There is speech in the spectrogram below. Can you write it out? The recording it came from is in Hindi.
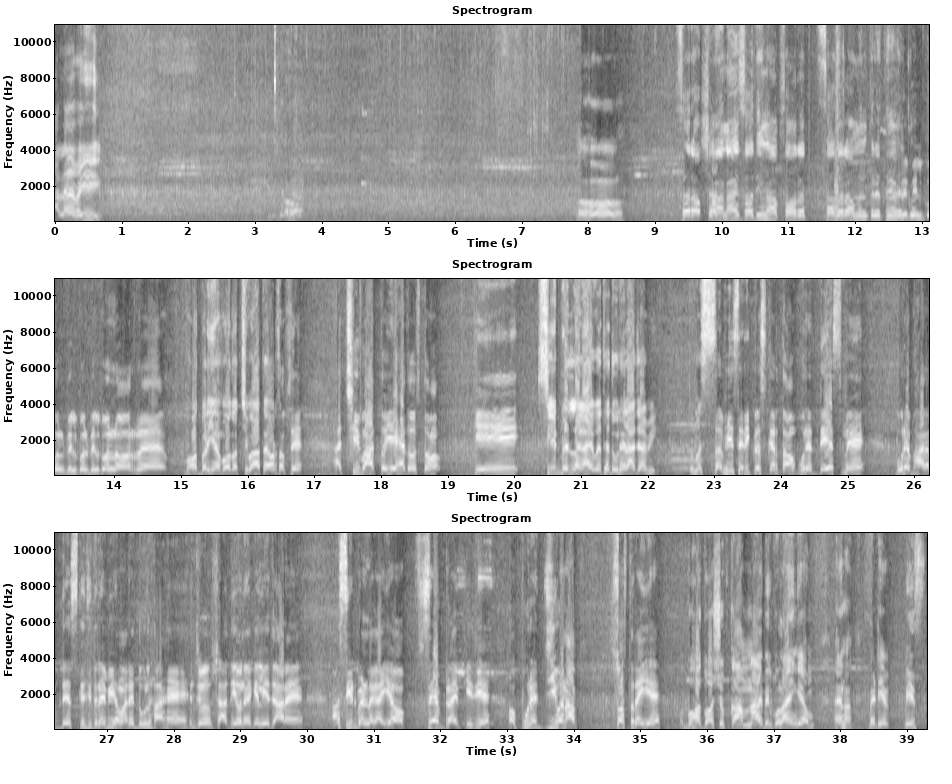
हाल है भाई? ओहो। सर आपको आना है शादी में आप सारत सादर आमंत्रित हैं अरे बिल्कुल। बिल्कुल बिल्कुल बिल्कुल और बहुत बढ़िया बहुत अच्छी बात है और सबसे अच्छी बात तो ये है दोस्तों कि सीट बेल्ट लगाए हुए थे दूल्हे राजा भी। तो मैं सभी से रिक्वेस्ट करता हूँ पूरे देश में पूरे भारत देश के जितने भी हमारे दूल्हा हैं, जो शादी होने के लिए जा रहे हैं और सीट बेल्ट लगाइए और सेफ़ ड्राइव कीजिए और पूरे जीवन आप स्वस्थ रहिए। बहुत बहुत शुभकामनाएँ, बिल्कुल आएँगे हम, है ना? बैठिए प्लीज़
